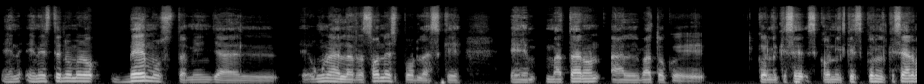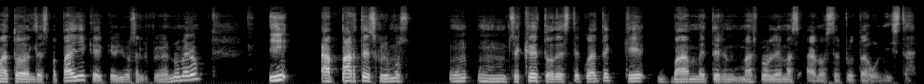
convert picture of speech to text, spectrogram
En, este número vemos también ya el, una de las razones por las que eh, mataron al vato que, con el que se, con el que, con el que se arma todo el despapalle que vimos en el primer número. Y aparte descubrimos un, secreto de este cuate que va a meter más problemas a nuestro protagonista.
